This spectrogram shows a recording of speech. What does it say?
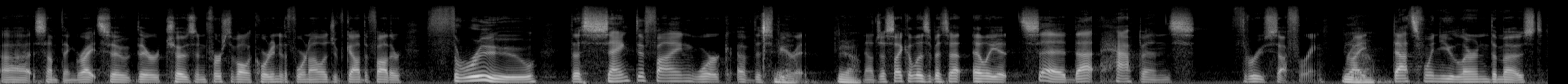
uh, something, right? So they're chosen, first of all, according to the foreknowledge of God the Father, through the sanctifying work of the Spirit. Yeah. Now, just like Elisabeth Elliot said, that happens through suffering, right? Yeah. That's when you learn the most.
